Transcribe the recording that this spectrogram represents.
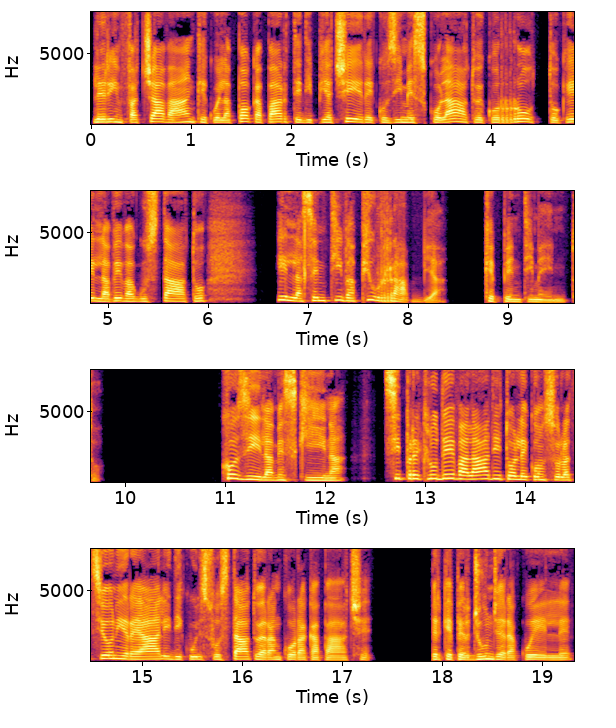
le rinfacciava anche quella poca parte di piacere così mescolato e corrotto che ella aveva gustato, ella sentiva più rabbia che pentimento. Così la meschina si precludeva l'adito alle consolazioni reali di cui il suo stato era ancora capace, perché per giungere a quelle,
